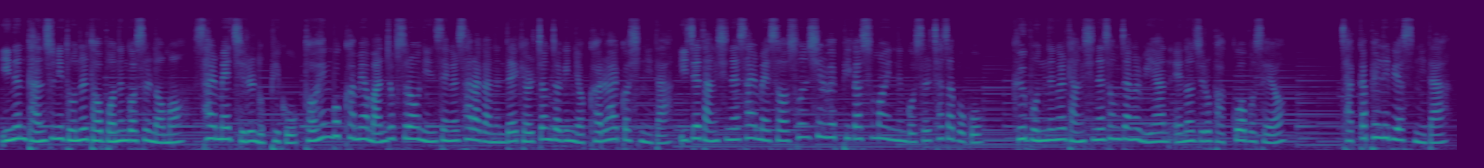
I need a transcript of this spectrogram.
이는 단순히 돈을 더 버는 것을 넘어 삶의 질을 높이고 더 행복하며 만족스러운 인생을 살아가는 데 결정적인 역할을 할 것입니다. 이제 당신의 삶에서 손실 회피가 숨어 있는 곳을 찾아보고 그 본능을 당신의 성장을 위한 에너지로 바꾸어 보세요. 작가 펠립이었습니다.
